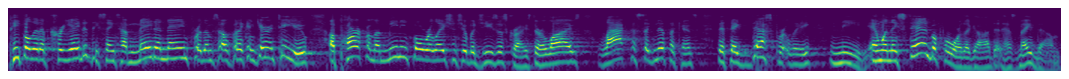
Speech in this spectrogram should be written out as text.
People that have created these things have made a name for themselves, but I can guarantee you, apart from a meaningful relationship with Jesus Christ, their lives lack the significance that they desperately need. And when they stand before the God that has made them,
